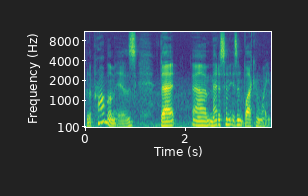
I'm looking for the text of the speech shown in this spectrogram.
And the problem is that uh, medicine isn't black and white.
